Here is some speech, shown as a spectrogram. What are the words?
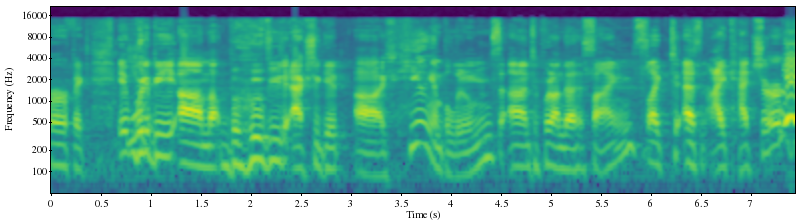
Perfect. It, yeah. Would it be um, behoove you to actually get uh, helium balloons uh, to put on the signs, like to, as an eye catcher? Yeah,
